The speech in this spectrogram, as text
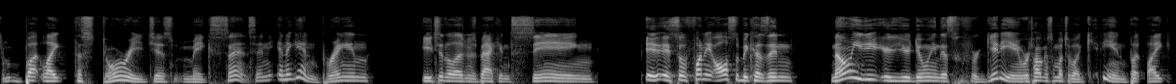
but like the story just makes sense, and and again, bringing each of the legends back and seeing it, it's so funny also because then not only you're you're doing this for Gideon, we're talking so much about Gideon, but like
